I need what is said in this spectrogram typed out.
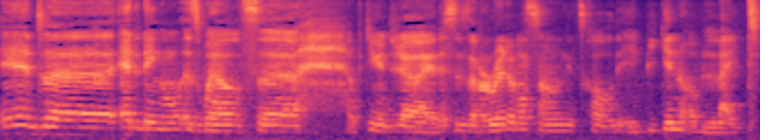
And uh, editing as well, so hope you enjoy. This is an original song. It's called A Beacon of Light.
